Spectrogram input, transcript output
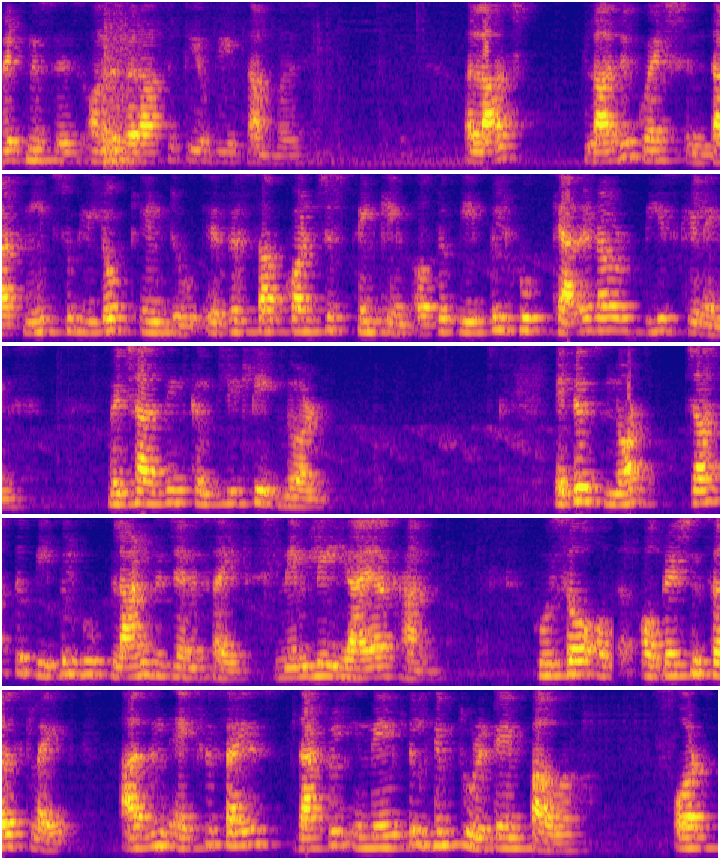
witnesses on the veracity of these numbers. A large, larger question that needs to be looked into is the subconscious thinking of the people who carried out these killings, which has been completely ignored. It is not just the people who planned the genocide, namely Yahya Khan, who saw Operation Searchlight as an exercise that will enable him to retain power, or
